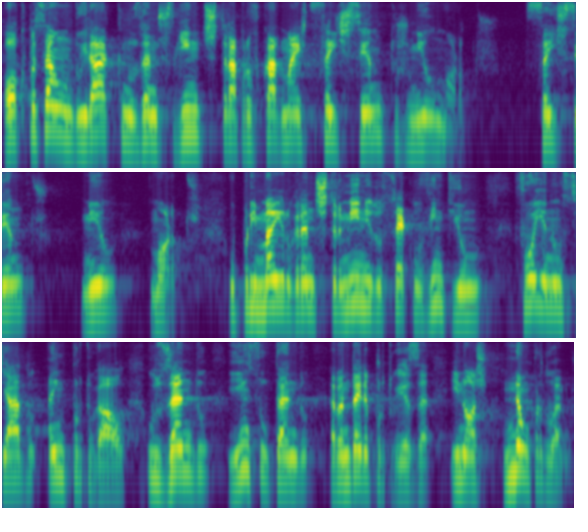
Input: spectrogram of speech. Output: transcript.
A ocupação do Iraque nos anos seguintes terá provocado mais de 600 mil mortos. 600 mil mortos. O primeiro grande extermínio do século XXI foi anunciado em Portugal, usando e insultando a bandeira portuguesa, e nós não perdoamos.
